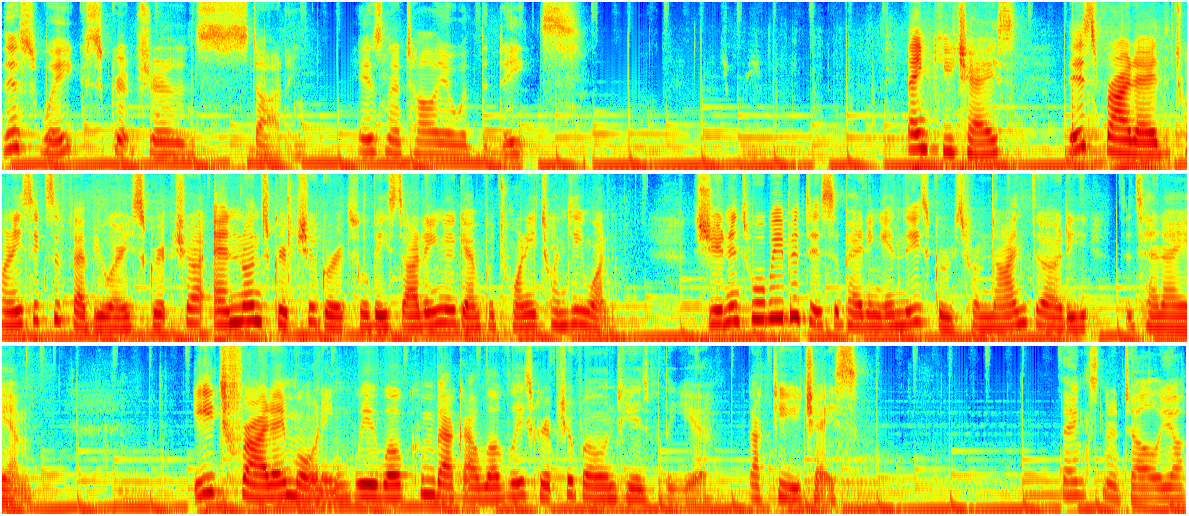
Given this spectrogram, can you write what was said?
This week, scripture is starting. Here's Natalia with the dates. Thank you, Chase. This Friday, the 26th of February, Scripture and non Scripture groups will be starting again for 2021. Students will be participating in these groups from 9:30 to 10 a.m. Each Friday morning, we welcome back our lovely Scripture volunteers for the year. Back to you, Chase. Thanks, Natalia.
